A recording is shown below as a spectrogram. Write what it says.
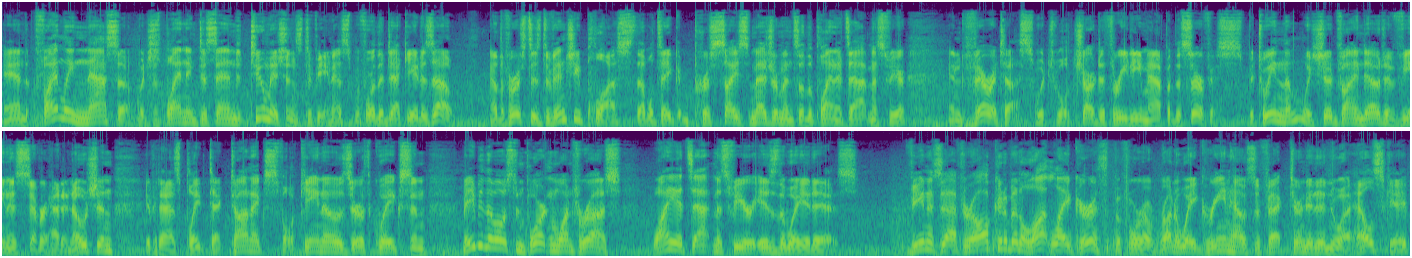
and finally NASA, which is planning to send two missions to Venus before the decade is out. Now, the first is Da Vinci Plus, that will take precise measurements of the planet's atmosphere, and Veritas, which will chart a 3D map of the surface. Between them, we should find out if Venus ever had an ocean, if it has plate tectonics, volcanoes, earthquakes, and maybe the most important one for us, why its atmosphere is the way it is. Venus, after all, could have been a lot like Earth before a runaway greenhouse effect turned it into a hellscape.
